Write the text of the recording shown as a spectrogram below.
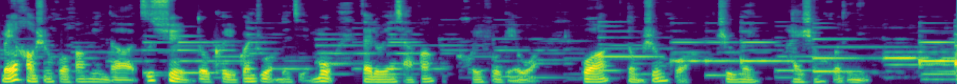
美好生活方面的资讯，都可以关注我们的节目，在留言下方回复给我。我懂生活只为爱生活的你。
